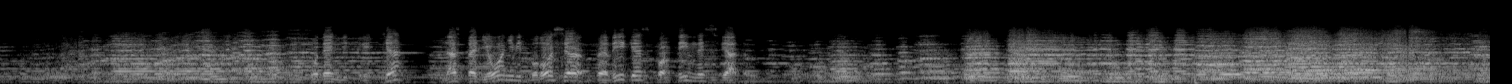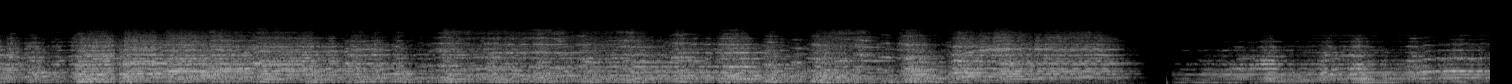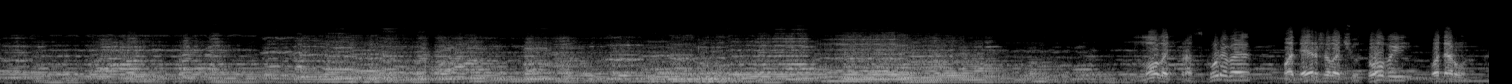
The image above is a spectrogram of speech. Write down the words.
У день відкриття на стадіоні відбулося велике спортивне свято. Молодь Проскурова одержала чудовий подарунок.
